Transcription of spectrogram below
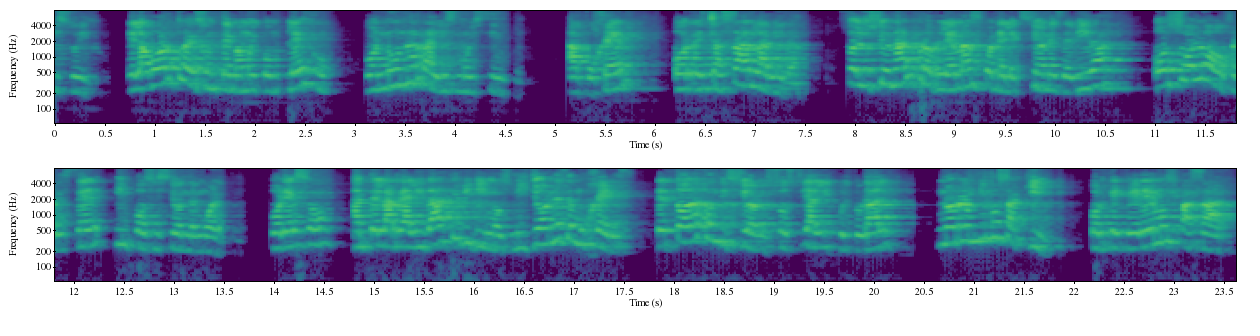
y su hijo. El aborto es un tema muy complejo, con una raíz muy simple. Acoger o rechazar la vida. Solucionar problemas con elecciones de vida o solo ofrecer imposición de muerte. Por eso, ante la realidad que vivimos millones de mujeres de toda condición social y cultural, nos reunimos aquí porque queremos pasar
